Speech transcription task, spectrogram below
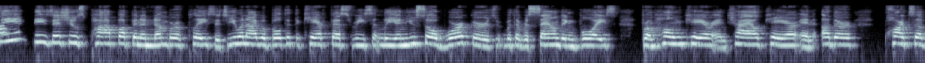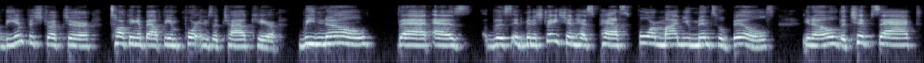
seeing these issues pop up in a number of places. You and I were both at the Care Fest recently, and you saw workers with a resounding voice from home care and child care and other parts of the infrastructure talking about the importance of childcare. We know that as this administration has passed four monumental bills, you know, the CHIPS Act,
